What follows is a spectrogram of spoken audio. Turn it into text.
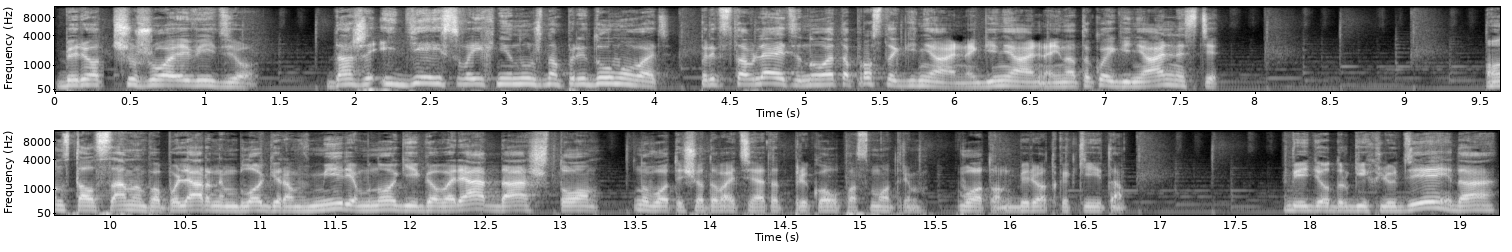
берет чужое видео. Даже идей своих не нужно придумывать. Представляете, ну это просто гениально, гениально. И на такой гениальности Он стал самым популярным блогером в мире. Многие говорят, да, что... Ну вот еще давайте этот прикол посмотрим. Вот он берет какие-то видео других людей, да.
